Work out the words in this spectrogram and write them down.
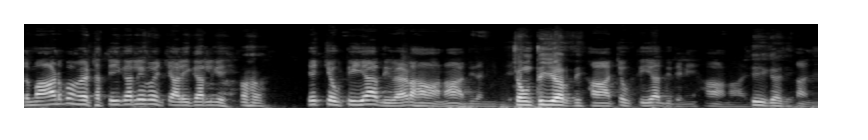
ਡਿਮਾਂਡ ਭਾਵੇਂ 38 ਕਰ ਲਈਏ ਭਾਵੇਂ 40 ਕਰ ਲਈਏ। ਆਹਾ। ਇਹ 34000 ਦੀ ਵੈੜ ਹਾਂ ਨਾ ਦੀ ਦੇਣੀ ਹੈ। 34000 ਦੀ? ਹਾਂ 34000 ਦੀ ਦੇਣੀ ਹਾਂ ਨਾ। ਠੀਕ ਹੈ ਜੀ। ਹਾਂਜੀ।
